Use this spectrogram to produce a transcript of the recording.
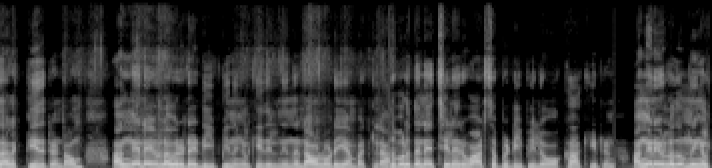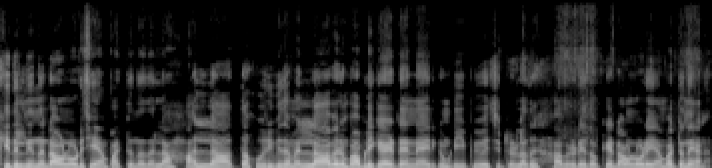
സെലക്ട് ചെയ്തിട്ടുണ്ടാവും. അങ്ങനെയുള്ളവരുടെ ഡി പി നിങ്ങൾക്ക് ഇതിൽ നിന്ന് ഡൗൺലോഡ് ചെയ്യാൻ പറ്റില്ല. അതുപോലെ തന്നെ ചിലർ വാട്സപ്പ് ഡി പി ലോക്ക് ആക്കിയിട്ടുണ്ട്. അങ്ങനെയുള്ളതും നിങ്ങൾക്ക് ഇതിൽ നിന്ന് ഡൗൺലോഡ് ചെയ്യാൻ പറ്റുന്നതല്ല. അല്ലാത്ത ഒരുവിധം എല്ലാവരും പബ്ലിക്കായിട്ട് തന്നെ ആയിരിക്കും ഡി പി വെച്ചിട്ടുള്ളത്. അവരുടേതൊക്കെ ഡൗൺലോഡ് ചെയ്യാൻ പറ്റുന്നതാണ്.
